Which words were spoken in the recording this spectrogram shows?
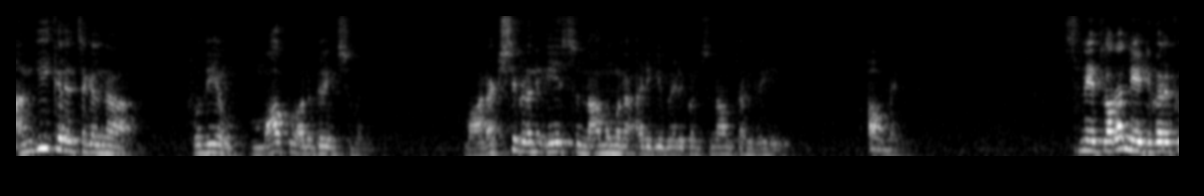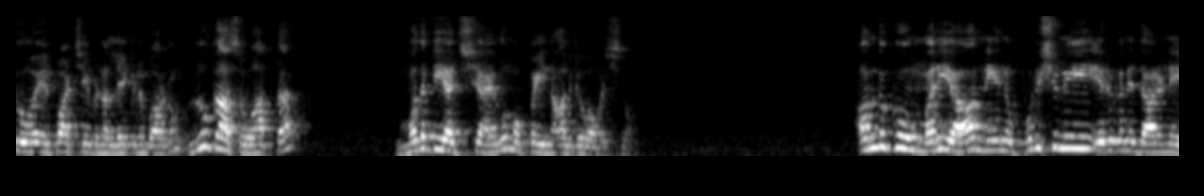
అంగీకరించగలిగిన హృదయం మాకు అనుగ్రహించమని. మా రక్షకుడని ఏసు నామమున అడిగి వేడుకొంచున్నాం తండ్రి. ఆమెన్. స్నేహితులారా నేటి కొరకు ఏర్పాటు చేయబడిన లేఖన భాగం లూకాసు వార్త మొదటి అధ్యాయము ముప్పై నాలుగవ వచనం. అందుకు మరియా నేను పురుషుని ఎరుగని దానిని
